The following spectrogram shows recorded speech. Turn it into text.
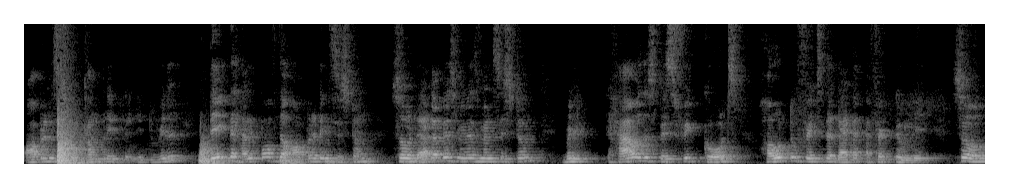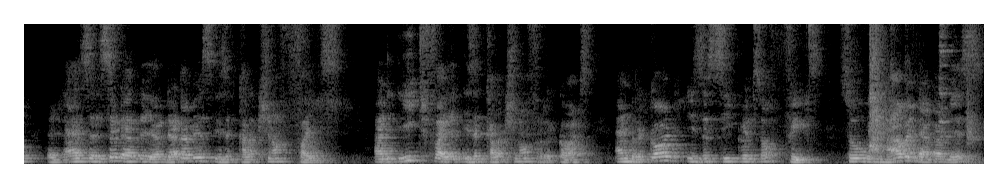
operating system completely. It will take the help of the operating system. So database management system will have the specific codes how to fetch the data effectively. So as i said earlier database is a collection of files and each file is a collection of records and record is a sequence of fields. So we have a database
